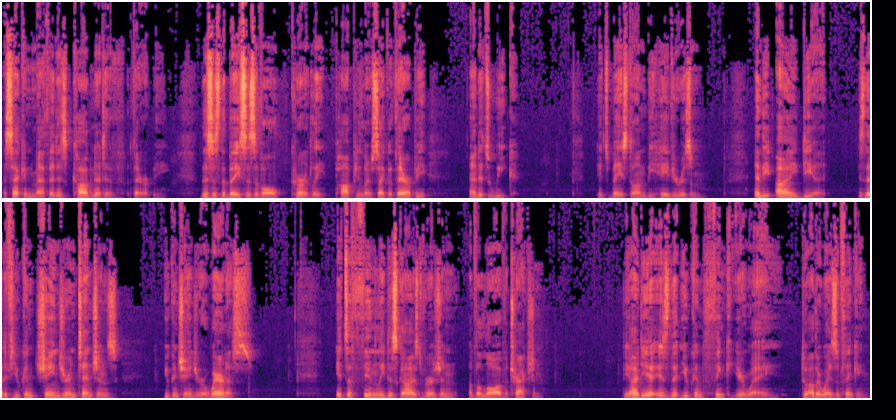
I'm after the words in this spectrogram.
A second method is cognitive therapy. This is the basis of all currently popular psychotherapy, and it's weak. It's based on behaviorism. And the idea is that if you can change your intentions, you can change your awareness. It's a thinly disguised version of the law of attraction. The idea is that you can think your way to other ways of thinking,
